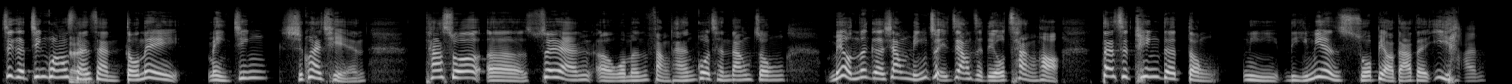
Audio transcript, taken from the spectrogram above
这个金光闪闪抖内美金十块钱，他说呃，虽然呃我们访谈过程当中没有那个像名嘴这样子流畅哈，但是听得懂你里面所表达的意涵。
